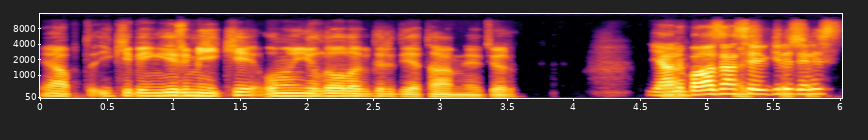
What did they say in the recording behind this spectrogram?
Yaptı. 2022 onun yılı olabilir diye tahmin ediyorum. Yani Ben bazen açıkçası. sevgili Deniz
